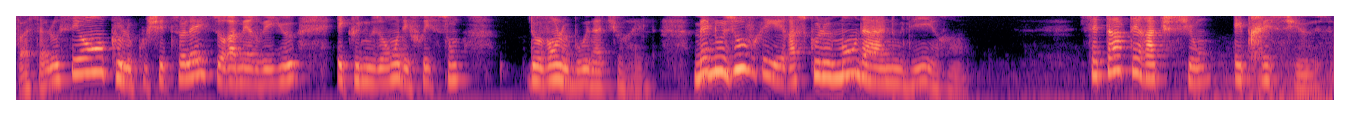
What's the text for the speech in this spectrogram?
face à l'océan que le coucher de soleil sera merveilleux et que nous aurons des frissons devant le beau naturel. Mais nous ouvrir à ce que le monde a à nous dire. Cette interaction est précieuse.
